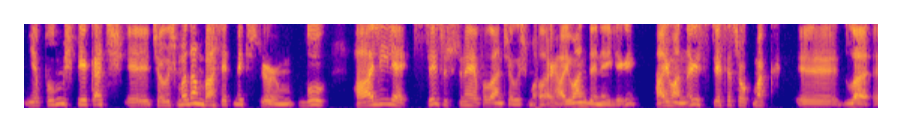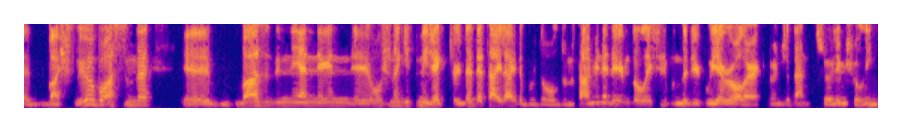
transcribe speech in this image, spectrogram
yapılmış birkaç e, çalışmadan bahsetmek istiyorum. Bu haliyle stres üstüne yapılan çalışmalar, hayvan deneyleri hayvanları strese sokmakla e, başlıyor. Bu aslında e, bazı dinleyenlerin e, hoşuna gitmeyecek türde detaylar da burada olduğunu tahmin ederim. Dolayısıyla bunu da bir uyarı olarak önceden söylemiş olayım.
